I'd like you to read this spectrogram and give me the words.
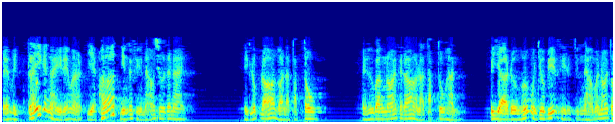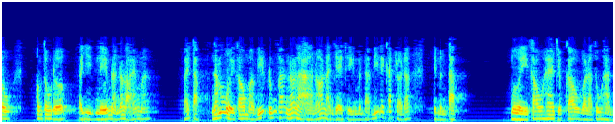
để mình lấy cái này để mà dẹp hết những cái phiền não xưa tới nay. Thì lúc đó gọi là tập tu. Thì hư văn nói cái đó là tập tu hành. Bây giờ đường hướng còn chưa biết thì chừng nào mới nói tu. Không tu được, tại vì niệm là nó loạn mà. Phải tập năm, mười câu mà biết đúng pháp, nó là à, nó là vậy thì mình đã biết cái cách rồi đó. Thì mình tập mười câu, hai chục câu gọi là tu hành.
